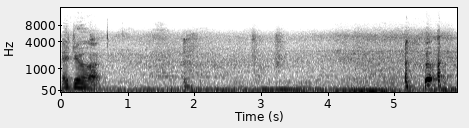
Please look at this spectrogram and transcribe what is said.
Aduh.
